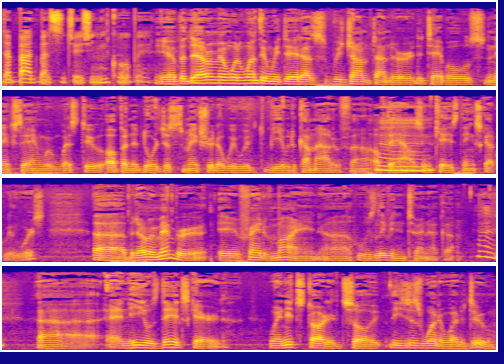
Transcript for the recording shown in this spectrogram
the bad bad situation in Kobe. Yeah, but I remember one, thing we did as we jumped under the tables. Next thing wa- was to open the door just to make sure that we would be able to come out of uh, of the house in case things got really worse. Uh, but I remember a friend of mine uh, who was living in Tanaka, uh, and he was dead scared when it started. So he just wondered what to do.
